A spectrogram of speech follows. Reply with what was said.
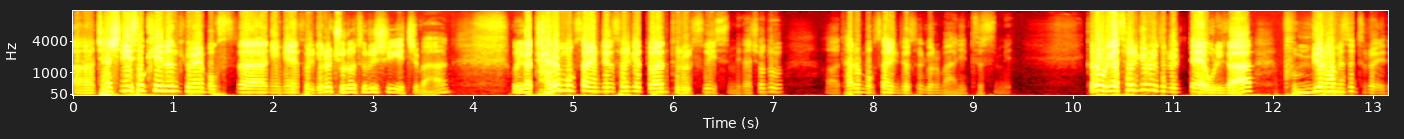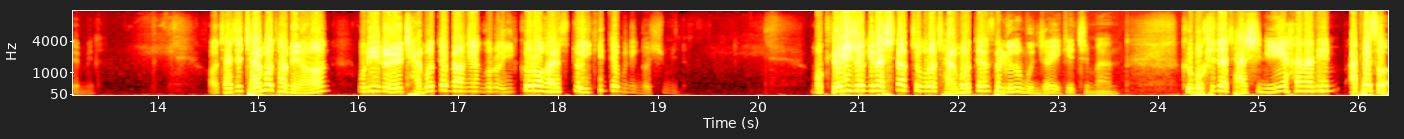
어, 자신이 속해 있는 교회 목사님의 설교를 주로 들으시겠지만 우리가 다른 목사님들의 설교 또한 들을 수 있습니다. 저도 어, 다른 목사님들 설교를 많이 듣습니다. 그럼 우리가 설교를 들을 때 우리가 분별하면서 들어야 됩니다. 어, 자칫 잘못하면 우리를 잘못된 방향으로 이끌어갈 수도 있기 때문인 것입니다. 뭐 교리적이나 신학적으로 잘못된 설교도 문제가 있겠지만 그 목회자 자신이 하나님 앞에서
